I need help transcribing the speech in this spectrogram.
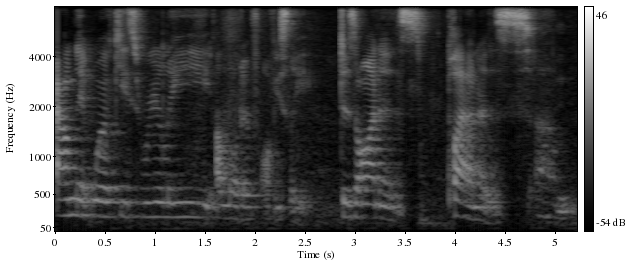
our network is really a lot of obviously designers, planners, um,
